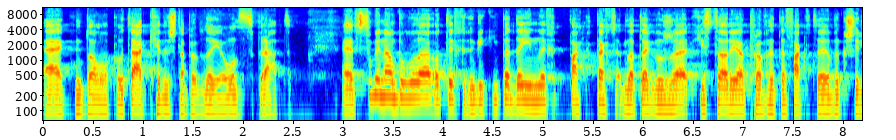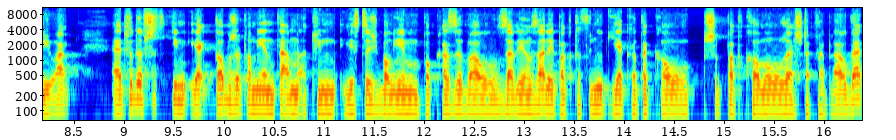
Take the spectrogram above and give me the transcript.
e, kultową płyta, kiedyś na pewno ją sprawdzę. E, Wspominam w ogóle o tych wikipedyjnych faktach, dlatego że historia trochę te fakty wykrzywiła. E, Przede wszystkim, jak dobrze pamiętam, film Jesteś Bogiem pokazywał zawiązanie paktofoniki jako taką przypadkową rzecz tak naprawdę.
